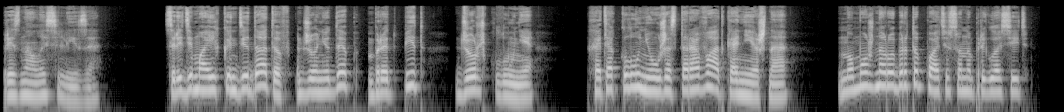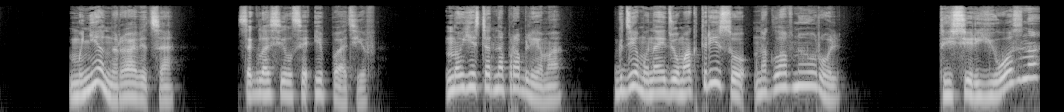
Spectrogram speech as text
призналась Лиза. Среди моих кандидатов Джонни Депп, Брэд Питт, Джордж Клуни. Хотя Клуни уже староват, конечно, но можно Роберта Паттисона пригласить. «Мне нравится», — согласился Ипатьев. «Но есть одна проблема. Где мы найдем актрису на главную роль?» «Ты серьезно?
